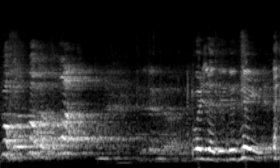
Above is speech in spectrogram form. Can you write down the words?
duas, uma. Hoje é de meio.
